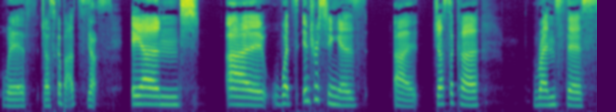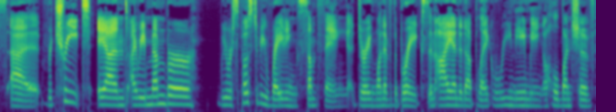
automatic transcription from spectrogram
with Jessica Butts. Yes. And uh, what's interesting is uh, Jessica runs this uh, retreat. And I remember we were supposed to be writing something during one of the breaks, and I ended up like renaming a whole bunch of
